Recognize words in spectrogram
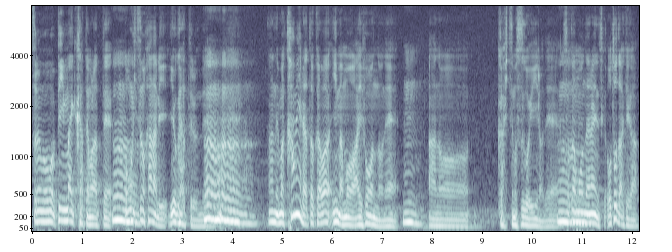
それももうピンマイク買ってもらって、音質もかなり良くなってるんで、なんでまあカメラとかは今もう iPhone のね、うん。あのー画質もすごいいいので、うん。そこは問題ないんですけど音だけが、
